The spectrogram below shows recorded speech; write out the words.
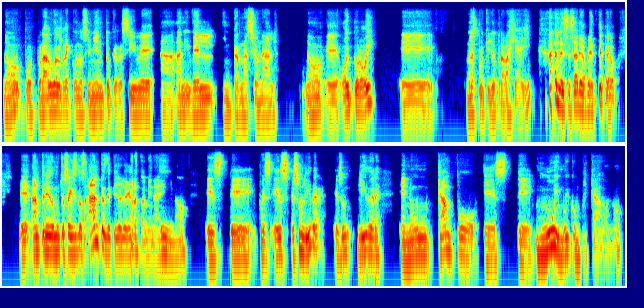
¿no? Por, por algo el reconocimiento que recibe a, a nivel internacional, ¿no? Eh, hoy por hoy, eh, no es porque yo trabaje ahí necesariamente, pero eh, han tenido muchos éxitos antes de que yo llegara también ahí, ¿no? Este, pues es, es un líder, es un líder en un campo, este, muy, muy complicado, ¿no?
